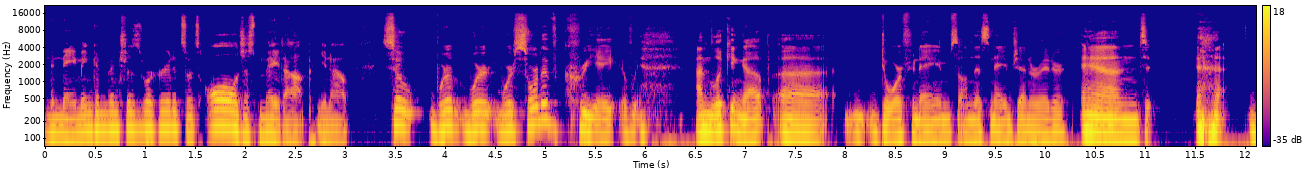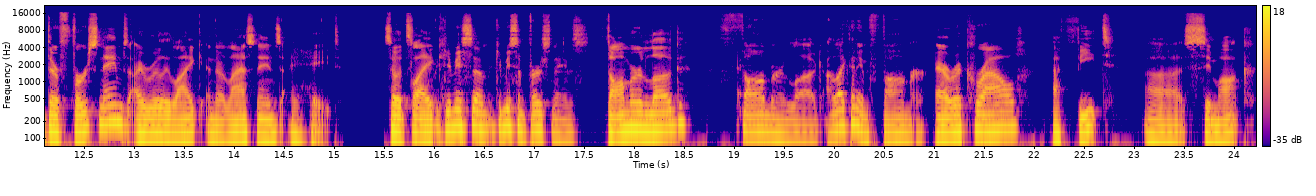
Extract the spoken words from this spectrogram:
naming conventions were created so it's all just made up you know So we're we're we're sort of create. I'm looking up uh dwarf names on this name generator, and their first names I really like, and their last names I hate. So it's like give me some give me some first names Thomerlug, Thomerlug. I like the name Thomer. Ericral, Afit, uh, Simok.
